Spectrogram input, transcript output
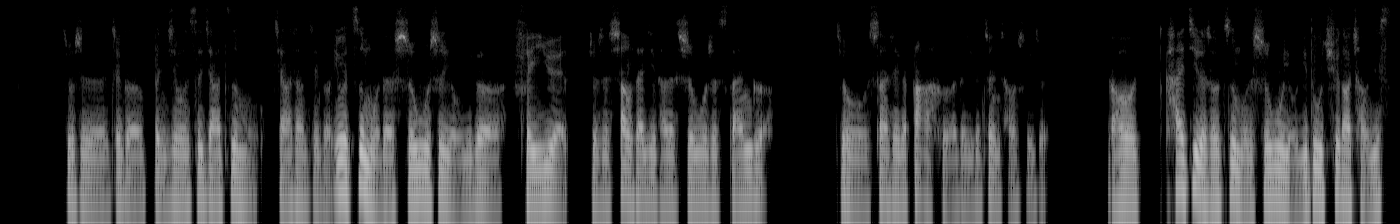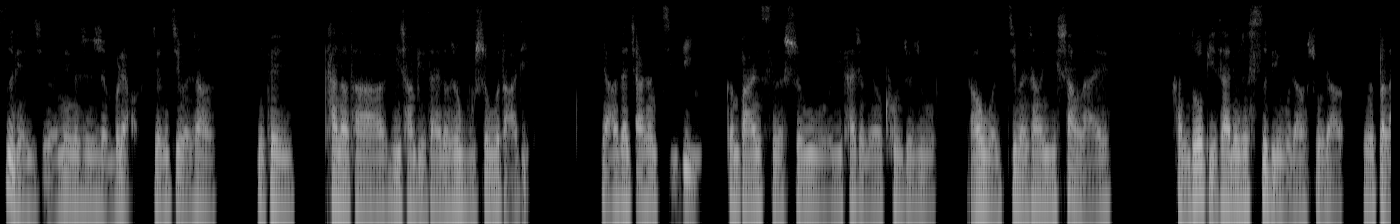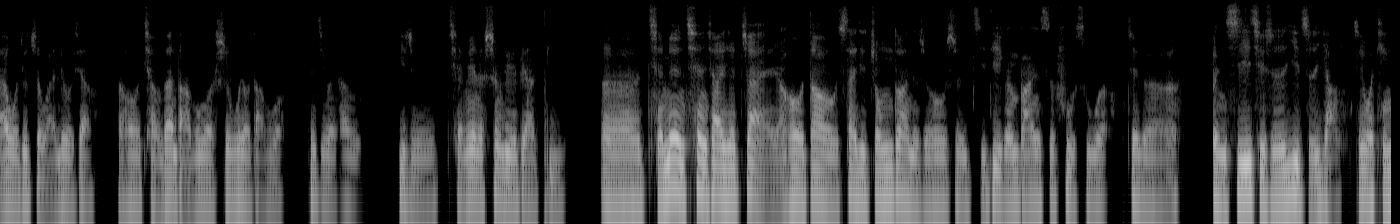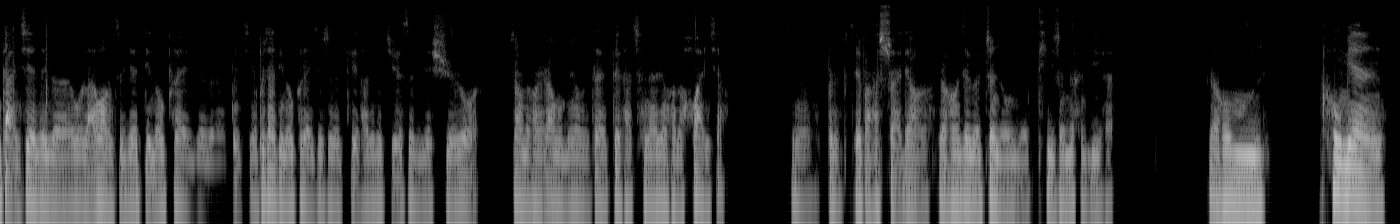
就是这个本西蒙斯加字母加上这个，因为字母的失误是有一个飞跃，就是上赛季他的失误是三个，就算是一个大和的一个正常水准。然后开季的时候，字母的失误有一度去到场均四点几个，那个是忍不了，就是基本上你可以看到他一场比赛都是五失误打底，然后再加上吉蒂跟巴恩斯的失误，一开始没有控制住，然后我基本上一上来很多比赛都是四比五这样输掉了，因为本来我就只玩六项，然后抢断打不过，失误又打不过，就基本上一直前面的胜率也比较低。呃，前面欠下一些债，然后到赛季中段的时候是吉地跟巴恩斯复苏了。这个本西其实一直养，其实我挺感谢这个我篮网直接 Dino Play 这个本西也不叫 Dino Play，就是给他这个角色直接削弱了，这样的话让我没有再对他存在任何的幻想，嗯，不是直接把他甩掉了，然后这个阵容也提升的很厉害，然后后面。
